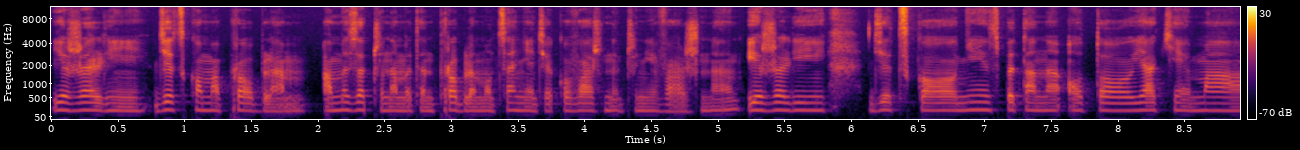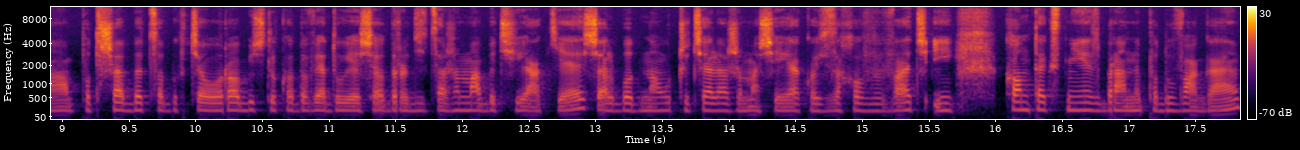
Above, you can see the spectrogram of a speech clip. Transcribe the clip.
jeżeli dziecko ma problem, a my zaczynamy ten problem oceniać jako ważny czy nieważny, jeżeli dziecko nie jest pytane o to, jakie ma potrzeby, co by chciało robić, tylko dowiaduje się od rodzica, że ma być jakieś, albo od nauczyciela, że ma się jakoś zachowywać i kontekst nie jest brany pod uwagę,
